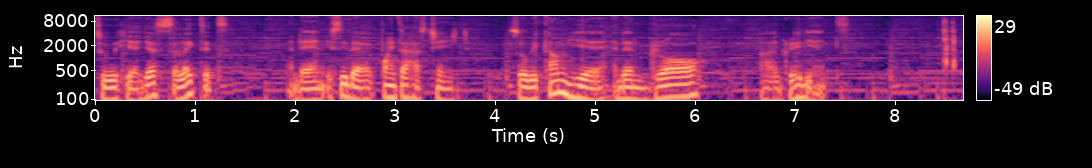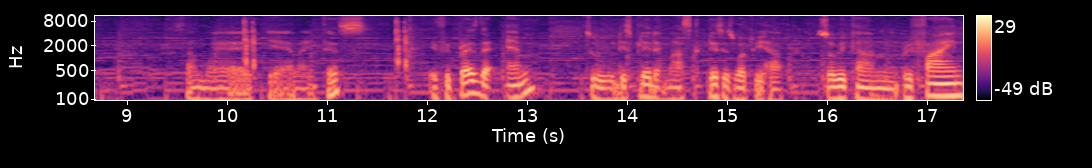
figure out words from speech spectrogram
tool here just select it. And then you see the pointer has changed. So we come here and then draw our gradient. Somewhere here like this. If we press the M to display the mask this is what we have. So we can refine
